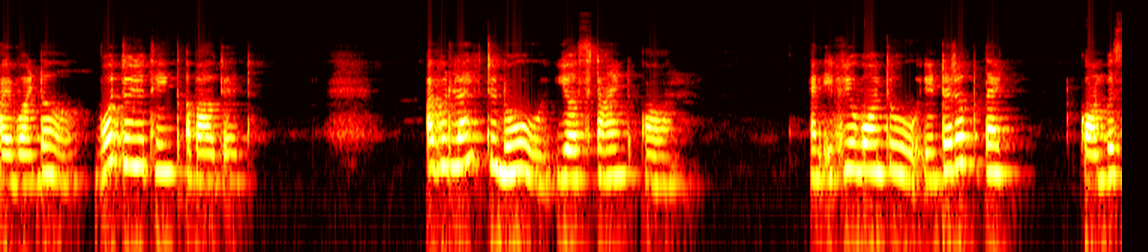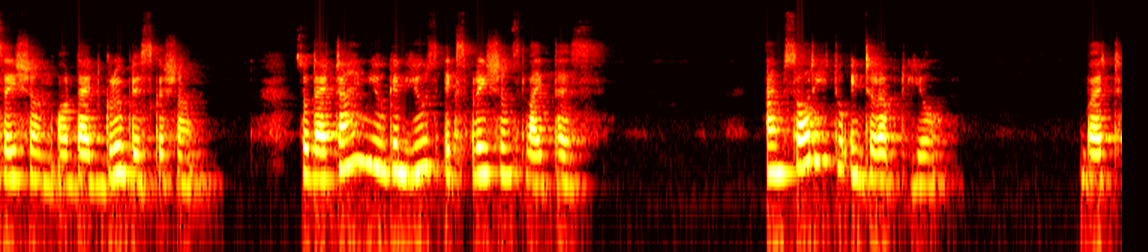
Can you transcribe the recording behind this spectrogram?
I wonder, what do you think about it? I would like to know your stand on. And if you want to interrupt that conversation or that group discussion, so that time you can use expressions like this. I'm sorry to interrupt you, but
